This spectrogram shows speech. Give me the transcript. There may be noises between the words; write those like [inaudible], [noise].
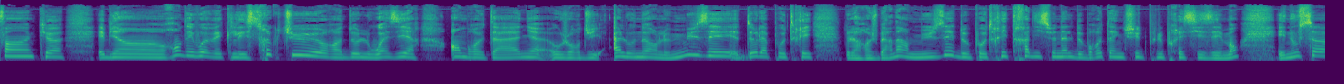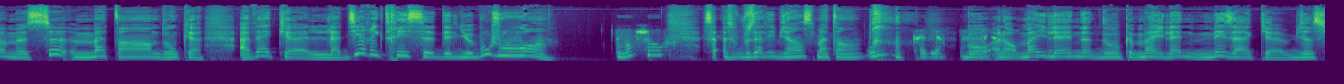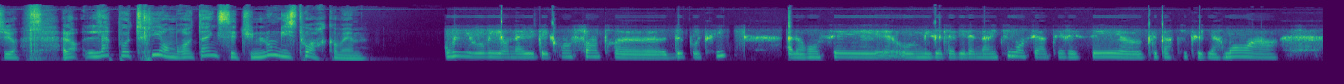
5. Eh bien, rendez-vous avec les structures de loisirs en Bretagne. Aujourd'hui, à l'honneur, le musée de la poterie de la Roche-Bernard, musée de poterie traditionnelle de Bretagne Sud plus précisément. Et nous sommes ce matin, donc, avec la directrice des lieux. Bonjour. Bonjour. Ça, vous allez bien ce matin? Oui, très bien. [laughs] bon, alors Maïlène, donc Maïlène Mézac, bien sûr. Alors la poterie en Bretagne, c'est une longue histoire quand même. Oui, oui, oui, on a eu des grands centres euh, de poterie. Alors on s'est au musée de la Vilaine Maritime, on s'est intéressé euh, plus particulièrement à,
